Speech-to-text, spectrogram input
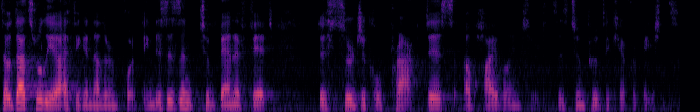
So that's really, I think, another important thing. This isn't to benefit the surgical practice of high volume surgeons, it's to improve the care for patients.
